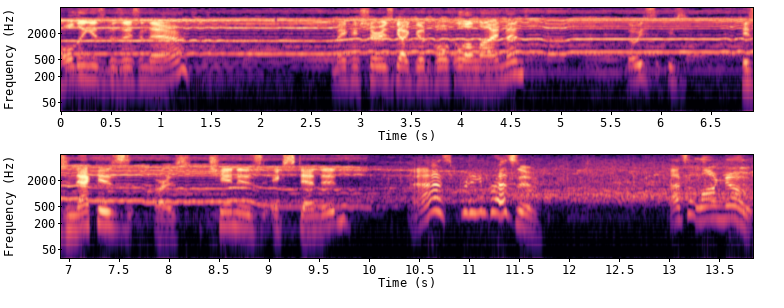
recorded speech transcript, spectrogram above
Holding his position there. Making sure he's got good vocal alignment. So he's, he's, his neck is, or his chin is extended. That's pretty impressive. That's a long note.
